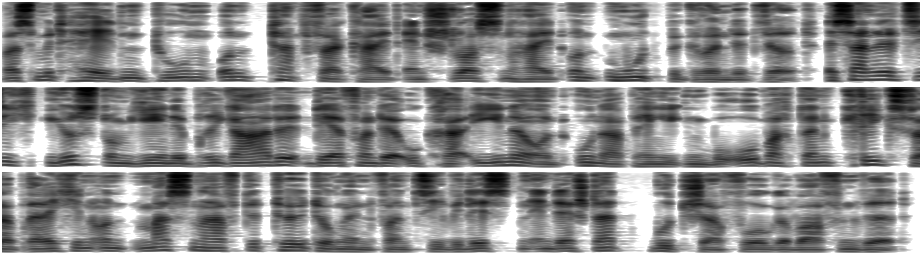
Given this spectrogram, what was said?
was mit Heldentum und Tapferkeit, Entschlossenheit und Mut begründet wird. Es handelt sich just um jene Brigade, der von der Ukraine und unabhängigen Beobachtern Kriegsverbrechen und massenhafte Tötungen von Zivilisten in der Stadt Butscha vorgeworfen wird.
